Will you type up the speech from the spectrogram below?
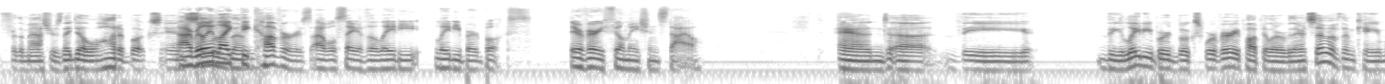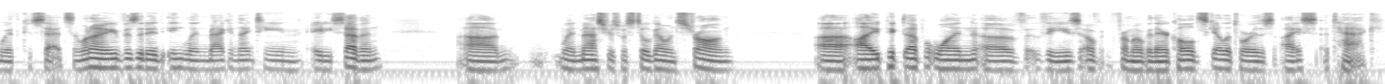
for the Masters. They did a lot of books, and I really like them, the covers, I will say, of the Lady Ladybird books. They're very filmation style. and uh, the the Ladybird books were very popular over there, and some of them came with cassettes. And when I visited England back in 1987, um, when Masters was still going strong, uh, I picked up one of these over, from over there called Skeletor's Ice Attack.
